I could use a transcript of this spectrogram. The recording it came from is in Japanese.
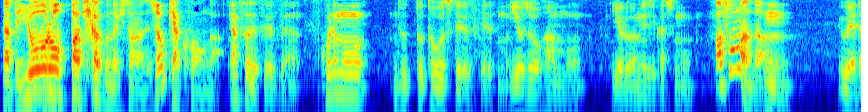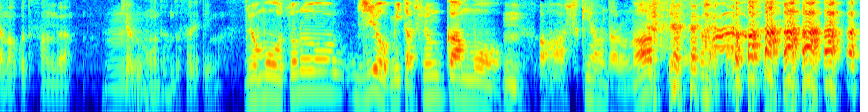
だってヨーロッパ企画の人なんでしょ？脚本が。あそうですそうです。これもずっと通してですけれども四畳半も夜は短しも。あそうなんだ、いうん。上田誠さんが脚本を担当されています。やもうその字を見た瞬間もう、うん。ああ好きなんだろうなって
